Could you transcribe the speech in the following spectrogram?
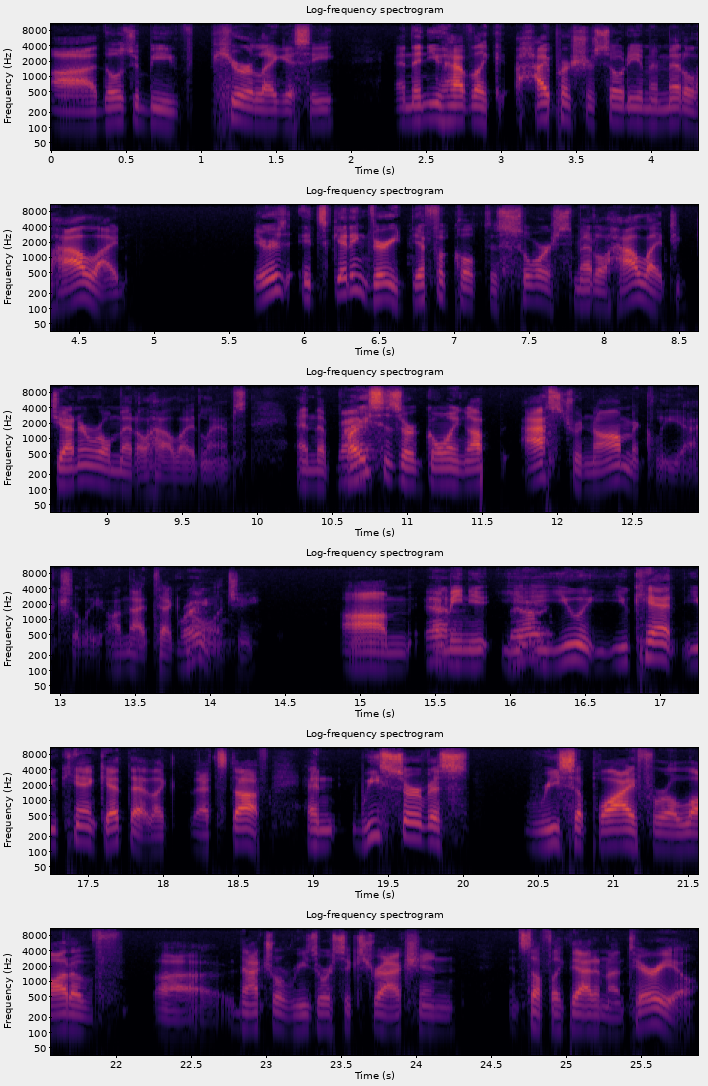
Uh, those would be pure legacy, and then you have like high pressure sodium and metal halide. There's it's getting very difficult to source metal halide, general metal halide lamps, and the Right. prices are going up astronomically actually on that technology. Um, I mean, you, you are. you you can't you can't get that like that stuff, and we service resupply for a lot of uh, natural resource extraction and stuff like that in Ontario,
